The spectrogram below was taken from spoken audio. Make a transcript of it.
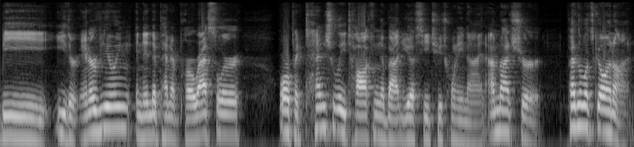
be either interviewing an independent pro wrestler or potentially talking about UFC 229. I'm not sure. Depends on what's going on.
